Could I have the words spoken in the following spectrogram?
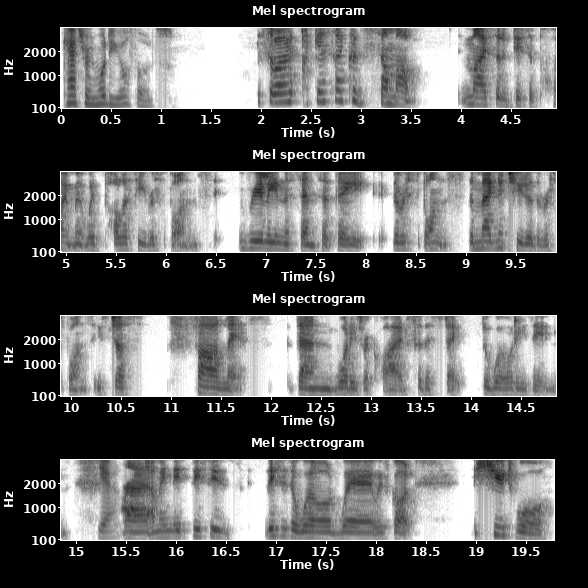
Katherine what are your thoughts so I, I guess I could sum up my sort of disappointment with policy response really in the sense that the the response the magnitude of the response is just far less than what is required for the state the world is in. Yeah. Uh, i mean this is this is a world where we've got huge war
